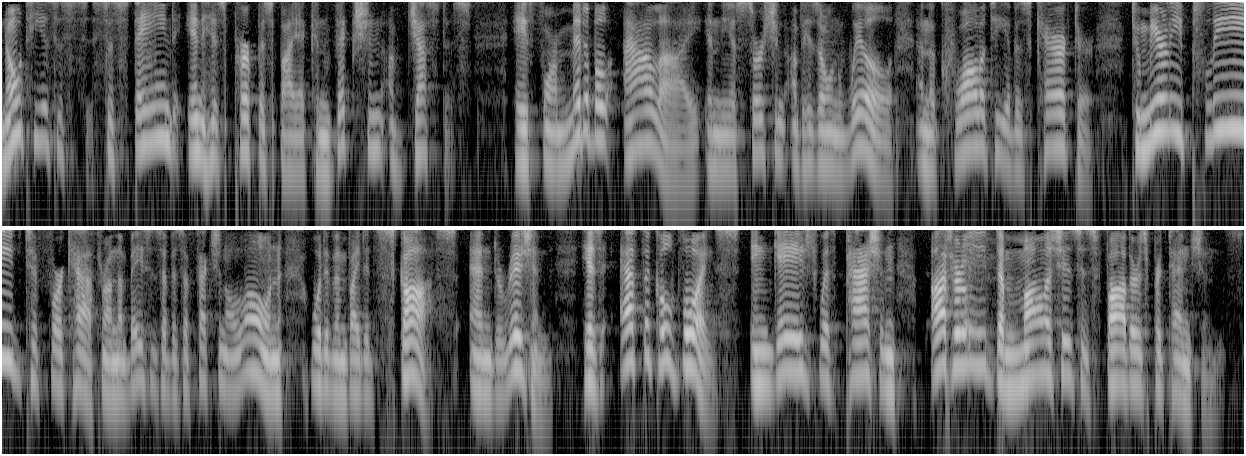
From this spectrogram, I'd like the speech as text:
Note he is sustained in his purpose by a conviction of justice, a formidable ally in the assertion of his own will and the quality of his character. To merely plead to, for Catherine on the basis of his affection alone would have invited scoffs and derision. His ethical voice, engaged with passion, utterly demolishes his father's pretensions.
